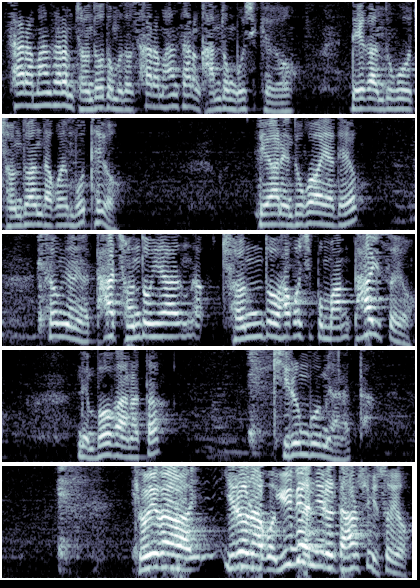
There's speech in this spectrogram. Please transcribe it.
사람 한 사람 전도도 못하고 사람 한 사람 감동 못 시켜요. 내가 누구 전도한다고 해 못해요. 내 안에 누가 와야 돼요? 성령이야. 다 전도해야, 전도하고 싶은 마음 다 있어요. 근데 뭐가 안 왔다? 기름 부음이 안 왔다. 교회가 일어나고 위대한 일을 다 할 수 있어요.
